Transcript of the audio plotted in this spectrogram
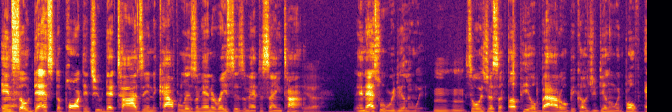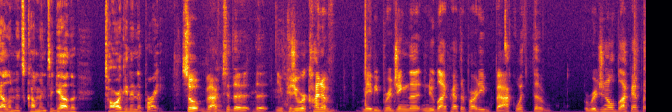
And so that's the part that you that ties in the capitalism and the racism at the same time, Yeah. and that's what we're dealing with. Mm-hmm. So it's just an uphill battle because you're dealing with both elements coming together, targeting the prey. So back to the the you because you were kind of maybe bridging the new Black Panther Party back with the original Black Panther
